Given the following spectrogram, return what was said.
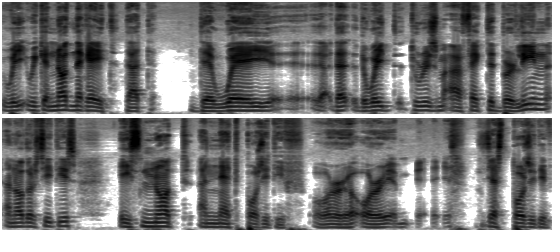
we, we cannot negate that the way uh, that the way tourism affected Berlin and other cities is not a net positive or or um, just positive.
